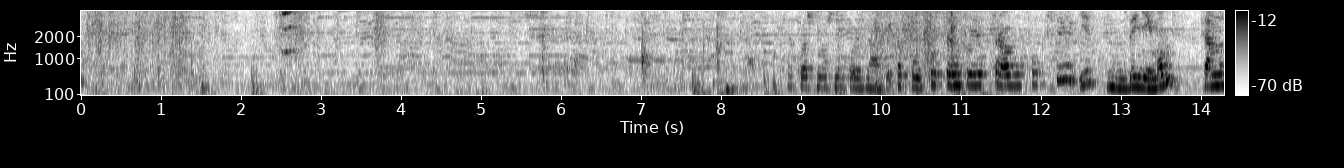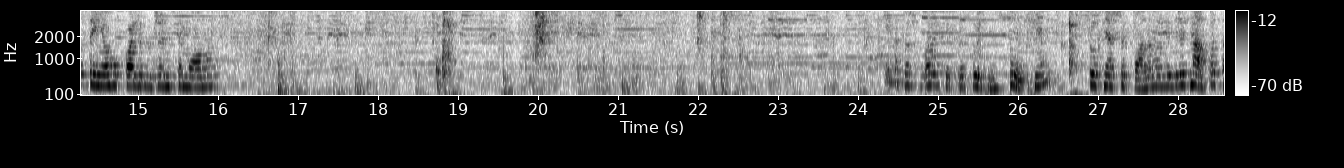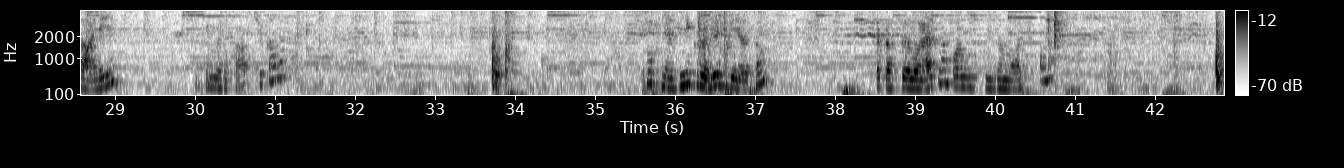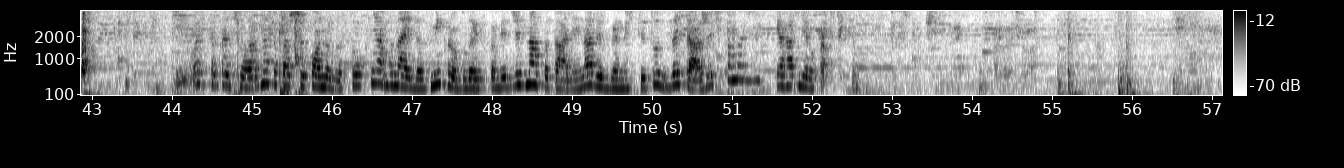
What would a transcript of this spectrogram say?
Також можна поєднати таку ковтинку яскраву фуксію із з денімом темно-синього кольору джинси Мома. І також в присутні сукня. Сукня шифонова, відрізна по талії, такими рукавчиками. Сукня з мікровільветом. Така силуетна, повністю з замочком. І ось така чорна, така шифонова сукня. Вона йде з мікроблиском, відрізна по талії на резиночці. Тут з затяжечками, такі гарні рукавчики.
